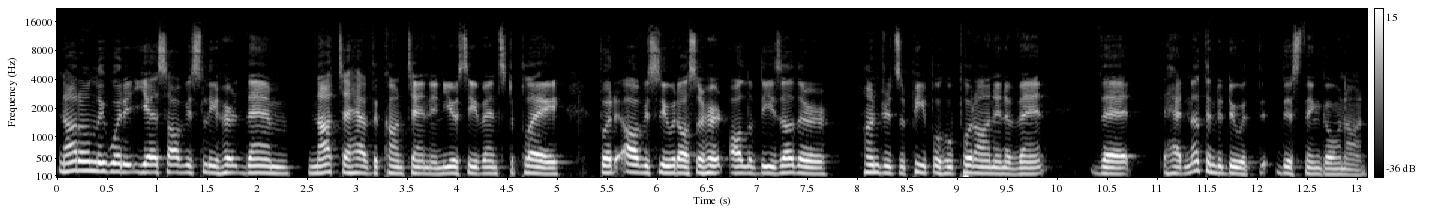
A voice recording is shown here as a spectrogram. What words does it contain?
not only would it yes obviously hurt them not to have the content and UFC events to play but obviously it would also hurt all of these other hundreds of people who put on an event that had nothing to do with th- this thing going on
